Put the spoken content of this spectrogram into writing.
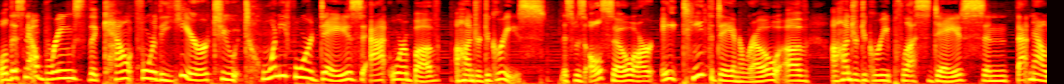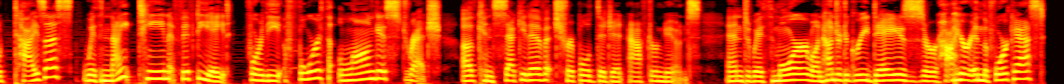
Well, this now brings the count for the year to 24 days at or above 100 degrees. This was also our 18th day in a row of 100 degree plus days, and that now ties us with 1958 for the fourth longest stretch of consecutive triple digit afternoons. And with more 100 degree days or higher in the forecast,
